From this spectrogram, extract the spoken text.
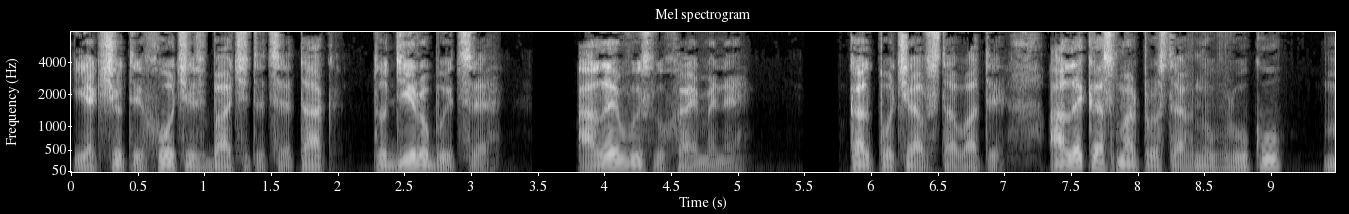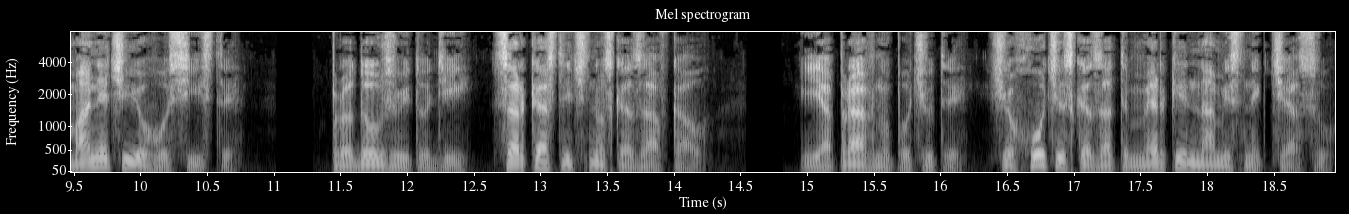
Якщо ти хочеш бачити це так, тоді роби це. Але вислухай мене. Кал почав вставати, але Касмар простагнув руку, манячи його сісти. Продовжуй тоді, саркастично сказав Кал. Я прагну почути, що хоче сказати мерки намісник часу.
